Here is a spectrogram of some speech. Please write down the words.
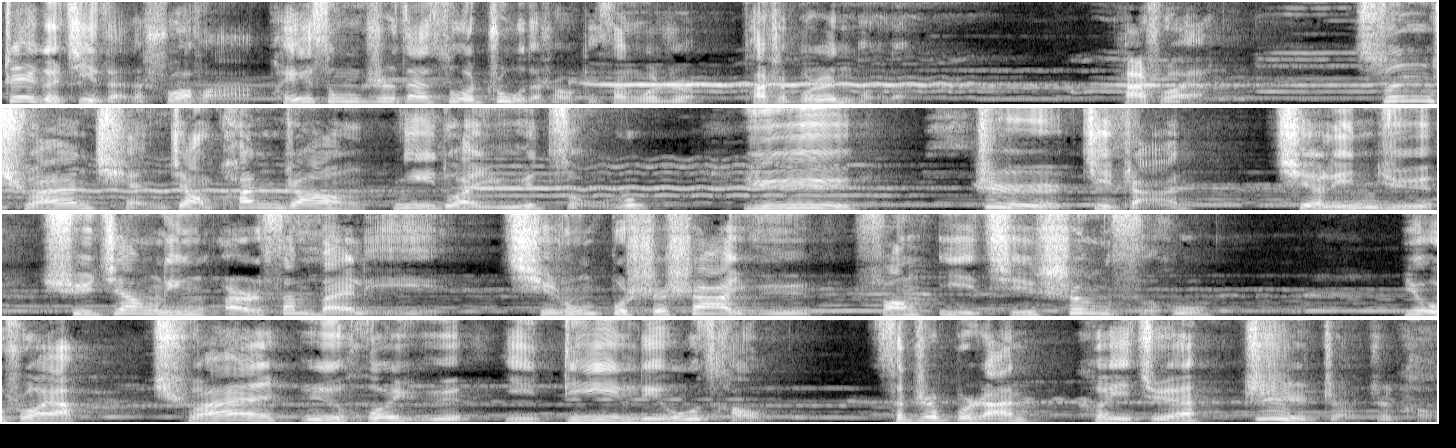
这个记载的说法，裴松之在作注的时候给《三国志》，他是不认同的。他说呀，孙权遣将潘璋逆断羽走路，羽至即斩，且邻居去江陵二三百里，岂容不食杀鱼，方议其生死乎？又说呀，权欲火羽以敌刘曹，此之不然，可以绝智者之口。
